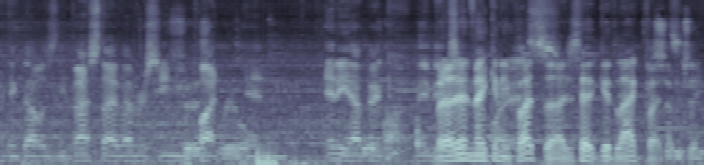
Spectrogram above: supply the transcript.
I think that was the best I've ever seen you First putt in any epic. Maybe But I didn't make any putts though. I just had good lag putts. 17.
